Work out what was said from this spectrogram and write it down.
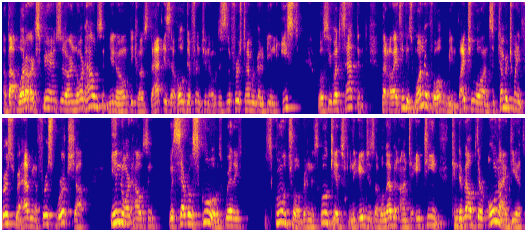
about what our experiences are in Nordhausen, you know, because that is a whole different, you know, this is the first time we're going to be in the East. We'll see what has happened. But I think it's wonderful. We invite you all on September 21st. We're having a first workshop in Nordhausen with several schools where they school children, the school kids from the ages of 11 on to 18 can develop their own ideas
